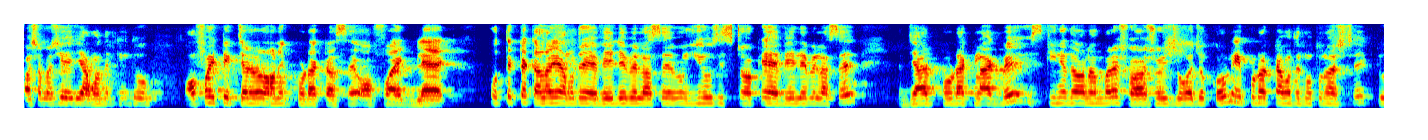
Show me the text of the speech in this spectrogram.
পাশাপাশি এই যে আমাদের কিন্তু অফ হোয়াইট টেক্সচারের অনেক প্রোডাক্ট আছে অফ হোয়াইট ব্ল্যাক প্রত্যেকটা কালারই আমাদের অ্যাভেলেবেল আছে এবং হিউজ স্টকে অ্যাভেলেবেল আছে। যার প্রোডাক্ট লাগবে স্ক্রিনে দেওয়া নাম্বারে সরাসরি যোগাযোগ করুন। এই প্রোডাক্টটা আমাদের নতুন আসছে, একটু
